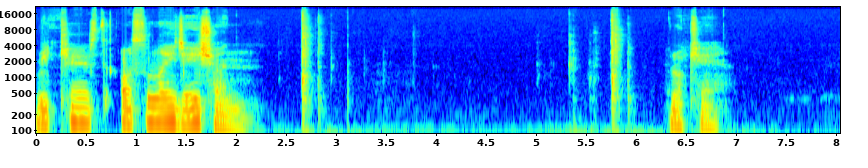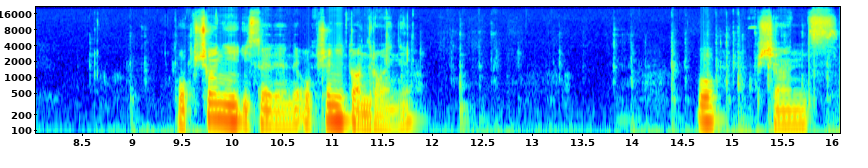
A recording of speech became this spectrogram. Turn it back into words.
Request Authorization 이렇게 옵션이 있어야 되는데 옵션이 또 안 들어가 있네요. Options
